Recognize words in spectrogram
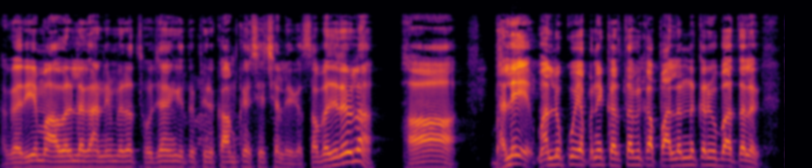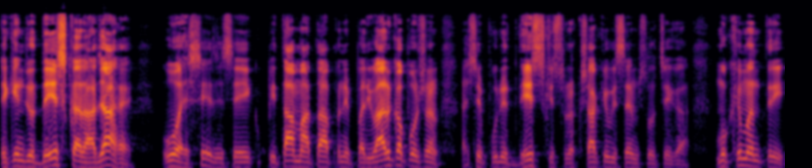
अगर ये मुहावरे लगाने में रत हो जाएँगे तो फिर काम कैसे चलेगा? समझ रहे हो ना? हाँ भले, मान लो कोई अपने कर्तव्य का पालन न करे वो बात अलग, लेकिन जो देश का राजा है, वो ऐसे जैसे एक पिता माता अपने परिवार का पोषण, ऐसे पूरे देश की सुरक्षा के विषय में सोचेगा। मुख्यमंत्री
